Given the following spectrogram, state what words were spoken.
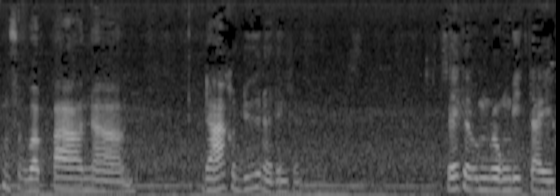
Het zal wel een paar eh, dagen duren, denk ik. Zeker om rond die tijd.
